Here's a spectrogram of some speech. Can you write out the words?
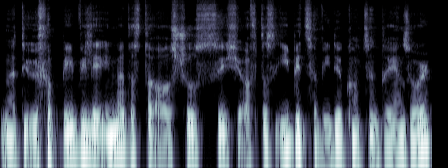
Die ÖVP will ja immer, dass der Ausschuss sich auf das Ibiza-Video konzentrieren soll.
